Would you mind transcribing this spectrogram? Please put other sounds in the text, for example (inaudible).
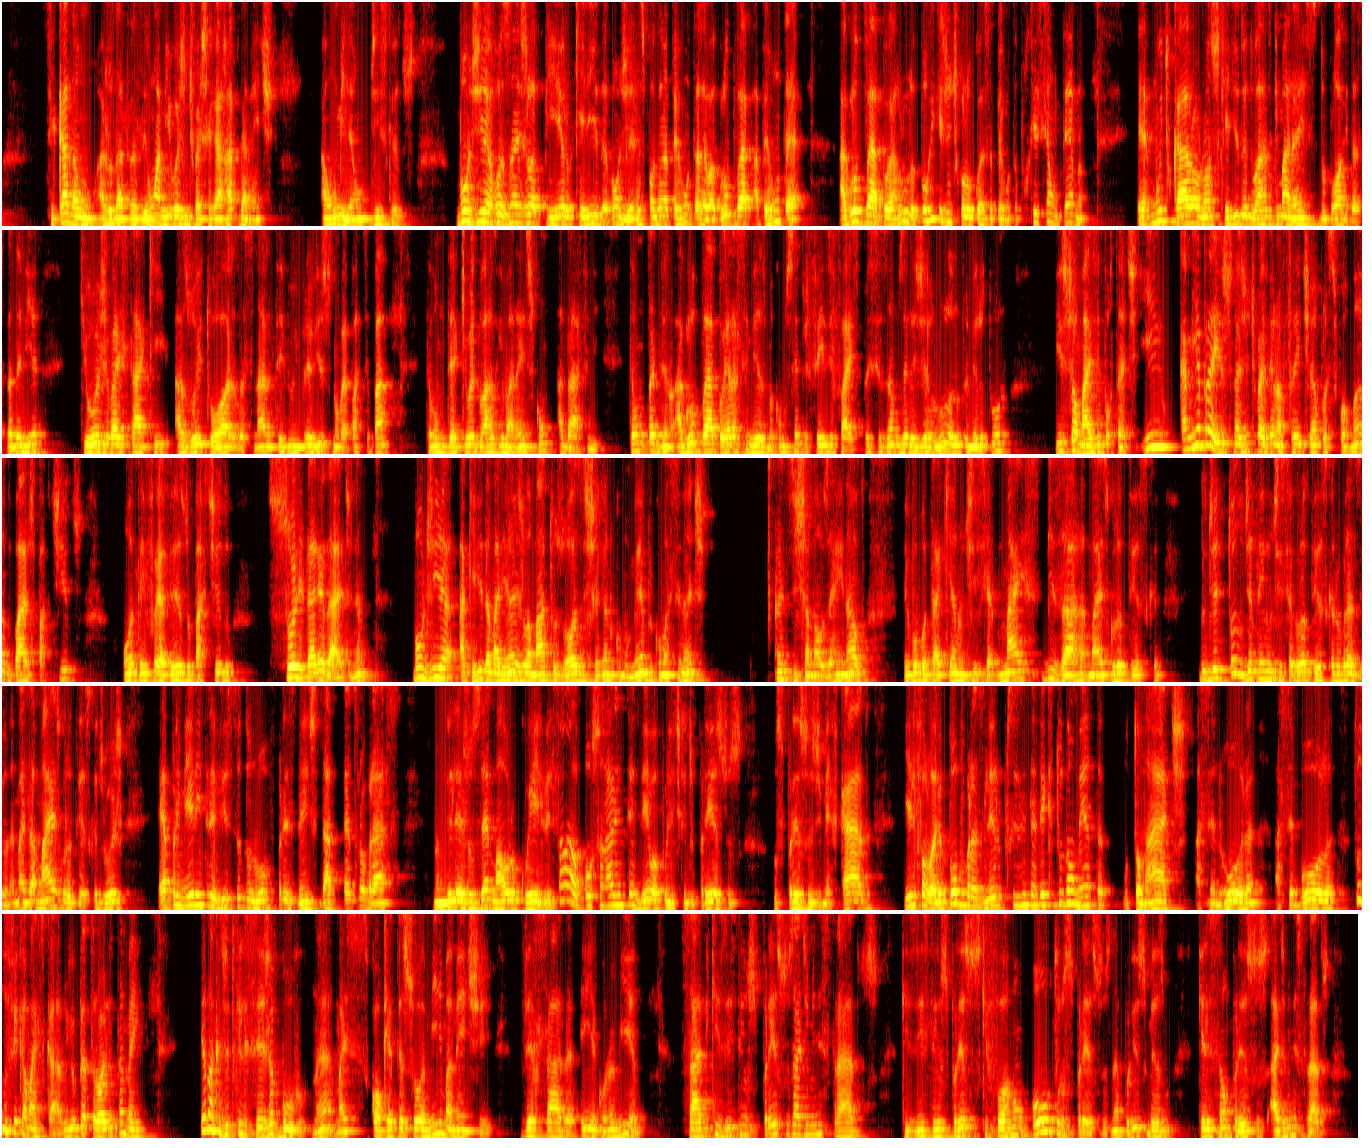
Se cada um ajudar a trazer um amigo, a gente vai chegar rapidamente a um milhão de inscritos. Bom dia, Rosângela Pinheiro, querida. Bom dia. Respondendo a pergunta, Léo, a Globo vai. A pergunta é: a Globo vai apoiar Lula? Por que, que a gente colocou essa pergunta? Porque esse é um tema é, muito caro ao nosso querido Eduardo Guimarães, do blog da Cidadania, que hoje vai estar aqui às 8 horas. A Sinara teve um imprevisto, não vai participar. Então vamos ter aqui o Eduardo Guimarães com a Daphne. Então está dizendo, a Globo vai apoiar a si mesma, como sempre fez e faz. Precisamos eleger Lula no primeiro turno. Isso é o mais importante. E caminha para isso, né? A gente vai vendo a frente ampla se formando, vários partidos Ontem foi a vez do partido Solidariedade, né? Bom dia, a querida Mariângela Matos Ozes, chegando como membro, como assinante. Antes de chamar o Zé Reinaldo, eu vou botar aqui a notícia mais bizarra, mais grotesca do dia. Todo dia tem notícia grotesca no Brasil, né? Mas a mais grotesca de hoje é a primeira entrevista do novo presidente da Petrobras. O nome dele é José Mauro Coelho. Ele fala: ah, o Bolsonaro entendeu a política de preços, os preços de mercado. E ele falou: olha, o povo brasileiro precisa entender que tudo aumenta. O tomate, a cenoura, a cebola, tudo fica mais caro. E o petróleo também. Eu não acredito que ele seja burro, né? mas qualquer pessoa minimamente versada em economia sabe que existem os preços administrados, que existem os preços que formam outros preços, né? Por isso mesmo que eles são preços administrados.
